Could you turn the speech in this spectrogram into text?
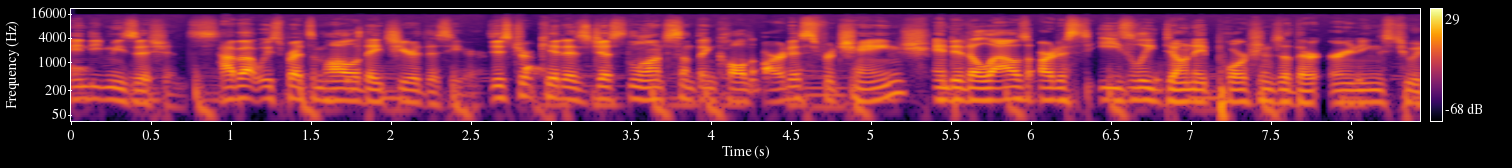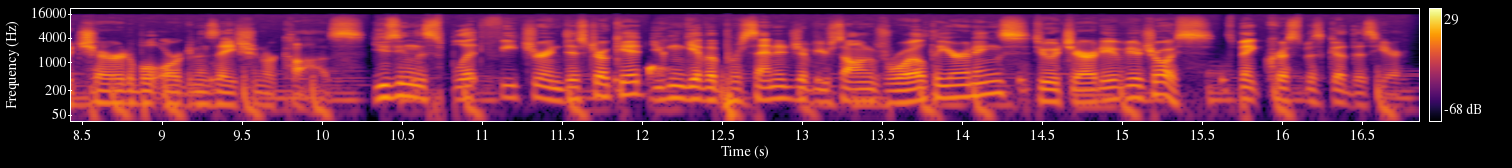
indie musicians. How about we spread some holiday cheer this year? DistroKid has just launched something called Artists for Change, and it allows artists to easily donate portions of their earnings to a charitable organization or cause. Using the split feature in DistroKid, you can give a percentage of your song's royalty earnings to a charity of your choice. Let's make Christmas good this year.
